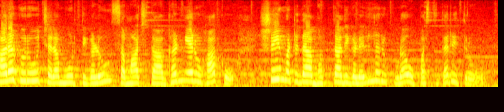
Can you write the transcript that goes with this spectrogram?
ಹರಗುರು ಚರಮೂರ್ತಿಗಳು ಸಮಾಜದ ಗಣ್ಯರು ಹಾಗೂ ಶ್ರೀಮಠದ ಭಕ್ತಾದಿಗಳೆಲ್ಲರೂ ಕೂಡ ಉಪಸ್ಥಿತರಿದ್ದರು.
